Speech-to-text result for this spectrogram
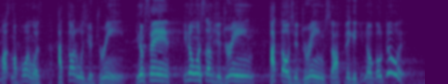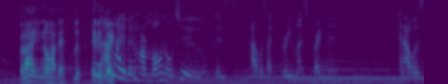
My, my point was, I thought it was your dream. You know what I'm saying? You know when something's your dream? I thought it was your dream, so I figured, you know, go do it. But I didn't know how that flipped. But I might have been hormonal too, because I was like three months pregnant, and I was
